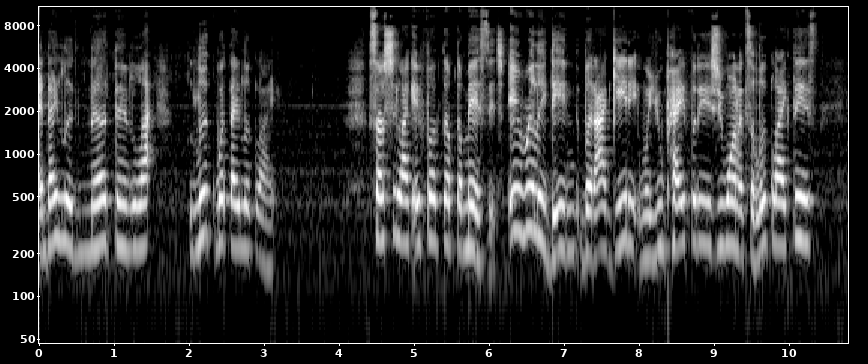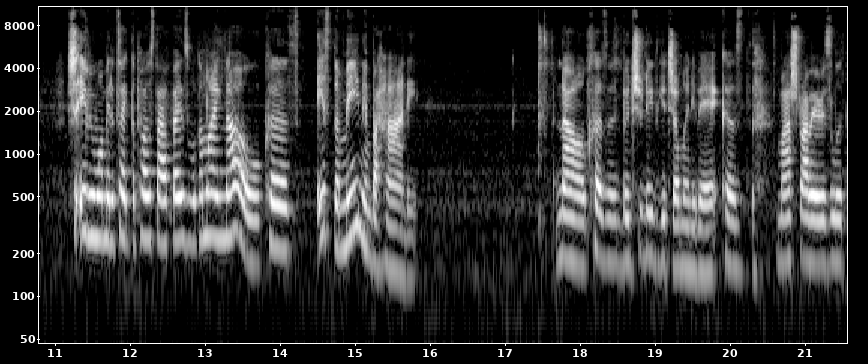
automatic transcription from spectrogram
And they look nothing like look what they look like. So she like it fucked up the message. It really didn't, but I get it. When you pay for this, you want it to look like this. She even want me to take the post off Facebook. I'm like, no, cause it's the meaning behind it. No, cousin, uh, but you need to get your money back because my strawberries look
